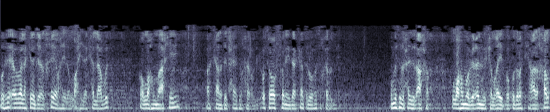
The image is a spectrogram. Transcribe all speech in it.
ولكن يجعل الخيرة إلى الله إذا كان لابد اللهم أحيني ما كانت الحياة خيرا لي وتوفني إذا كانت الوفاة خيرا لي. ومثل الحديث الآخر اللهم بعلمك الغيب وقدرتك على الخلق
